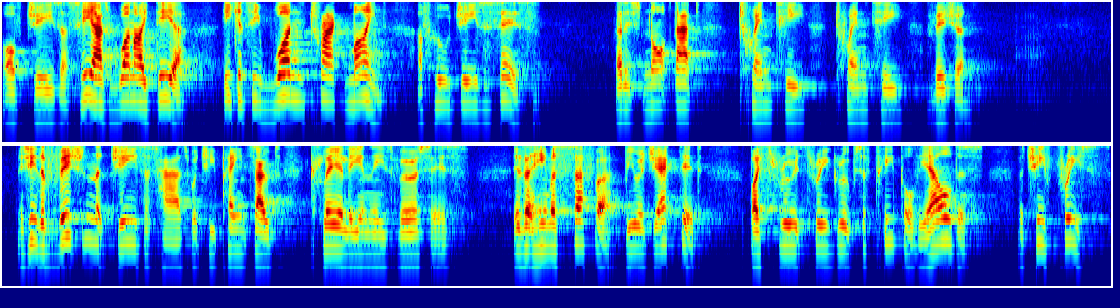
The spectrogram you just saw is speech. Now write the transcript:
of Jesus. He has one idea. He can see one track mind of who Jesus is. That is not that 2020 vision. You see, the vision that Jesus has, which he paints out clearly in these verses, is that he must suffer, be rejected by three groups of people the elders, the chief priests,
